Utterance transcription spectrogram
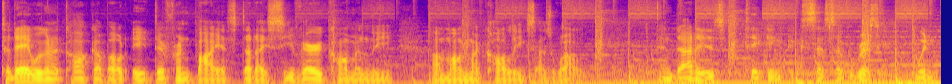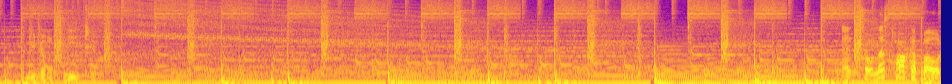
Today, we're going to talk about a different bias that I see very commonly among my colleagues as well, and that is taking excessive risk when you don't need to. And so let's talk about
